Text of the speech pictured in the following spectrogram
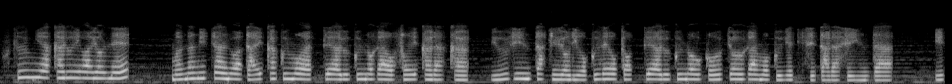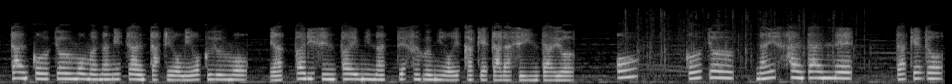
普通に明るいわよね。まなみちゃんは体格もあって歩くのが遅いからか、友人たちより遅れをとって歩くのを校長が目撃したらしいんだ。一旦校長もまなみちゃんたちを見送るも、やっぱり心配になってすぐに追いかけたらしいんだよ。おお、校長、ナイス判断ね。だけど、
